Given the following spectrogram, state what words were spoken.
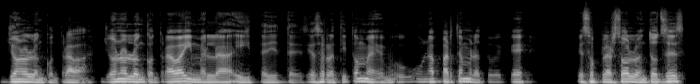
yo no lo encontraba. Yo no lo encontraba y me la, y te, decía hace ratito, me, una parte me la tuve que, que soplar solo. Entonces,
